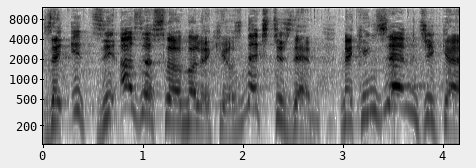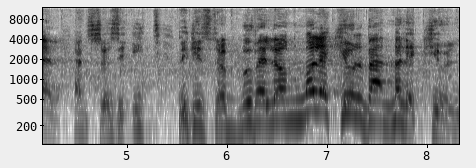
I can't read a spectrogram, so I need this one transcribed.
they hit the other slow molecules next to them, making them jiggle. And so the heat begins to move along molecule by molecule.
